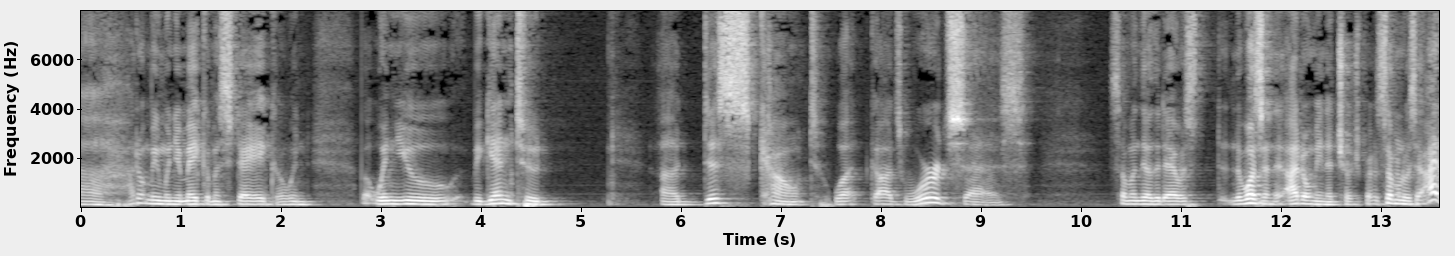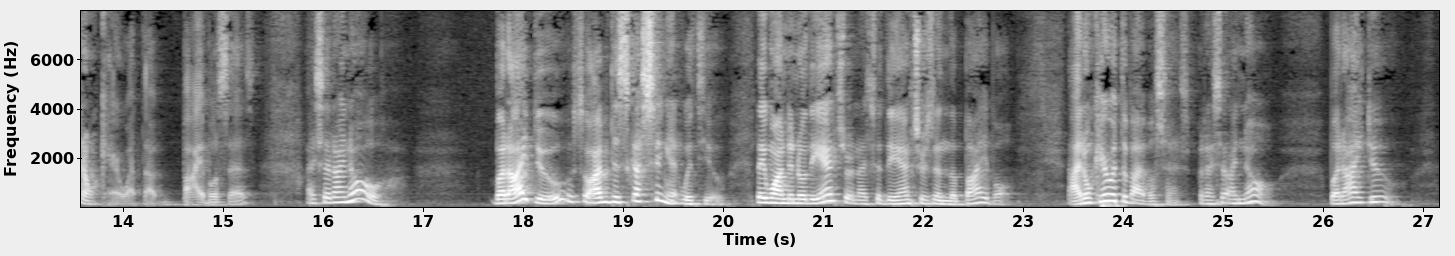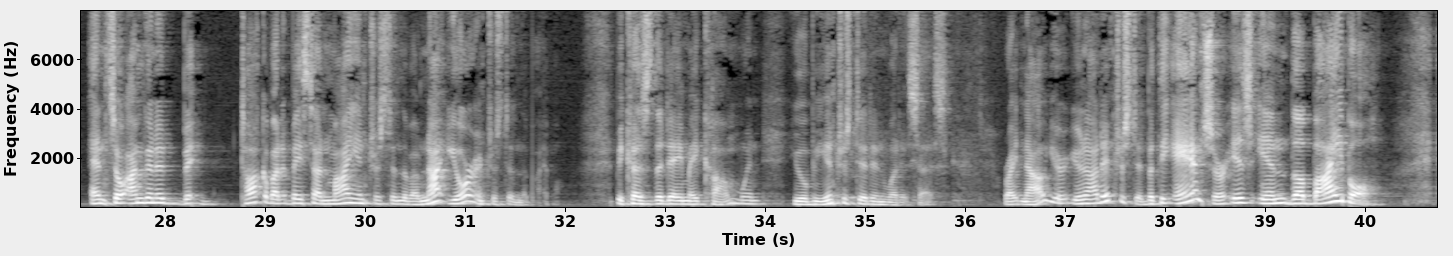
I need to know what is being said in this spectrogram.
uh, I don't mean when you make a mistake or when, but when you begin to uh, discount what God's word says. Someone the other day I was, there wasn't, I don't mean a church, but someone would say, I don't care what the Bible says. I said, I know, but I do, so I'm discussing it with you. They wanted to know the answer, and I said, The answer's in the Bible. I don't care what the Bible says, but I said, I know but I do. And so I'm going to talk about it based on my interest in the Bible, not your interest in the Bible, because the day may come when you'll be interested in what it says. Right now, you're, you're not interested, but the answer is in the Bible.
